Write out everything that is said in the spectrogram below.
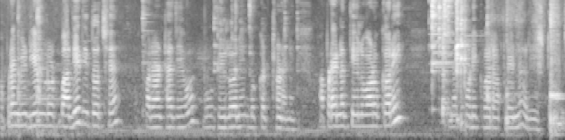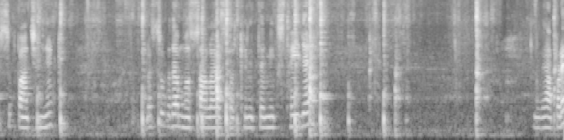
આપણે મીડિયમ લોટ બાંધી દીધો છે, પરાઠા જેવો, બહુ ઢીલો નહીં, બહુ કઠણ નહીં. આપણે એને તેલવાળું કરી અને થોડીક વાર આપણે એને રેસ્ટ આપીશું. પાંચ મિનિટ. એટલે શું બધા મસાલા સરખી રીતે મિક્સ થઈ જાય. હવે આપણે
